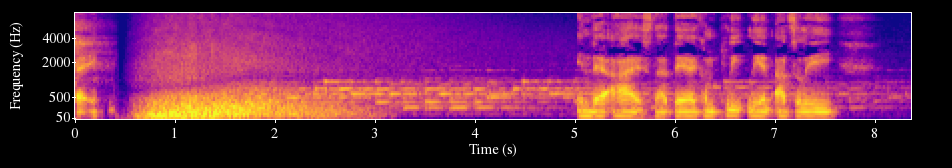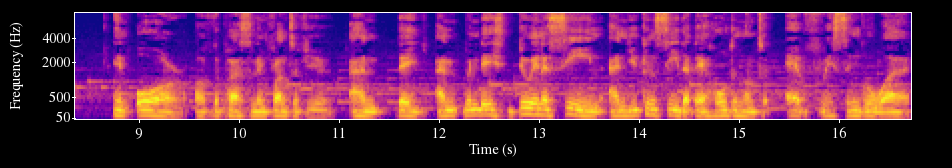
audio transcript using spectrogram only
pain in their eyes that they're completely and utterly in awe of the person in front of you. And they and when they doing a scene and you can see that they're holding on to every single word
